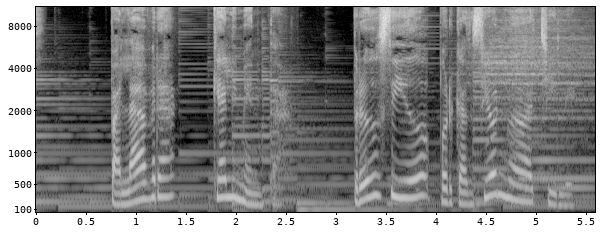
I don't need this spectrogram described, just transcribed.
Palabra que Alimenta, producido por Canción Nueva Chile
